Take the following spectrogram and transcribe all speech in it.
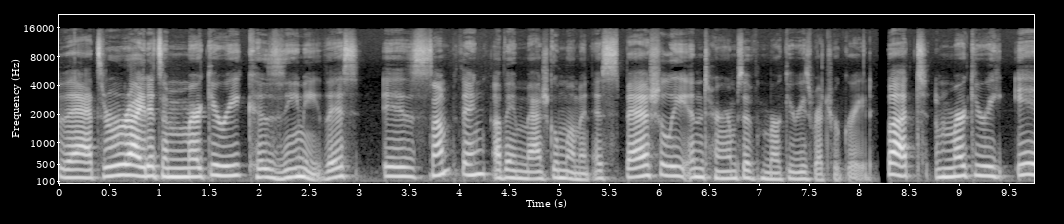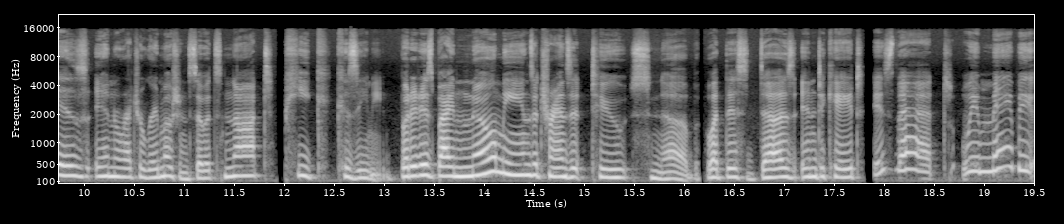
That's right, it's a Mercury Cazimi. This is something of a magical moment, especially in terms of Mercury's retrograde. But Mercury is in retrograde motion, so it's not peak Cazimi, but it is by no means a transit to snub. What this does indicate is that we may be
